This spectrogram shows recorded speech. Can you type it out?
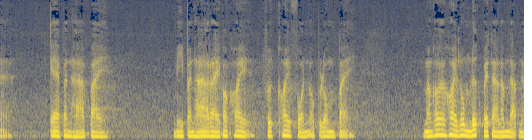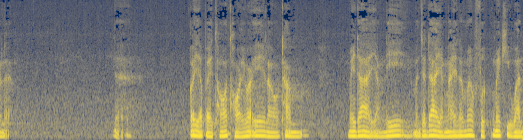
นะ แก้ปัญหาไป มีปัญหาอะไรก็ค่อยฝึกค่อยฝนอบรมไป มันก็ค่อยๆลุ่มลึกไปตามลำดับนั่นแหละนะก็อย่าไปท้อถอยว่า เอ๊เราทำไม่ได้อย่างนี้ มันจะได้อย่างไงแล้วเมื่อฝึกไม่กี่วัน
